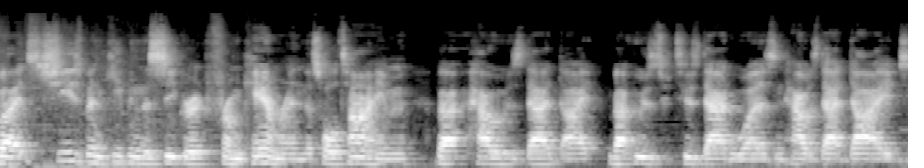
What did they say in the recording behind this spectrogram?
but she's been keeping the secret from Cameron this whole time about how his dad died, about whose his dad was and how his dad died.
